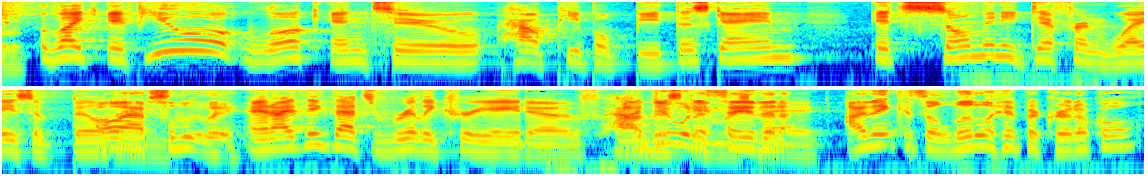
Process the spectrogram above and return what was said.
Um, like, if you look into how people beat this game, it's so many different ways of building. Oh, absolutely. And I think that's really creative. How I do this game. I do want to say that. I think it's a little hypocritical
